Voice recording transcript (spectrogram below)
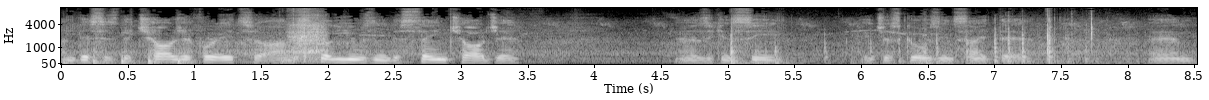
And this is the charger for it so I'm still using the same charger. And as you can see it just goes inside there. Um,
